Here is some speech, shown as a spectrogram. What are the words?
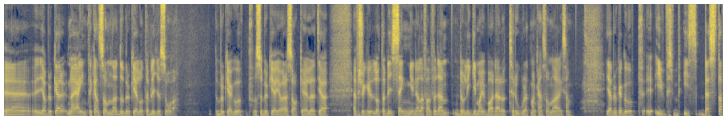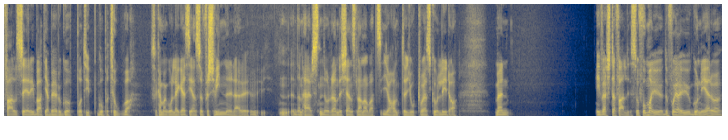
Eh, jag brukar, när jag inte kan somna, då brukar jag låta bli att sova. Då brukar jag gå upp och så brukar jag göra saker. Eller att jag, jag försöker låta bli sängen i alla fall. För den, då ligger man ju bara där och tror att man kan somna. Liksom. Jag brukar gå upp, i, i bästa fall så är det ju bara att jag behöver gå upp och typ gå på toa. Så kan man gå och lägga sig igen så försvinner det där, den här snurrande känslan av att jag har inte gjort vad jag skulle idag. Men i värsta fall så får man ju, då får jag ju gå ner och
